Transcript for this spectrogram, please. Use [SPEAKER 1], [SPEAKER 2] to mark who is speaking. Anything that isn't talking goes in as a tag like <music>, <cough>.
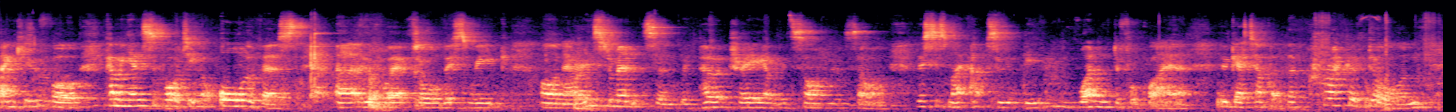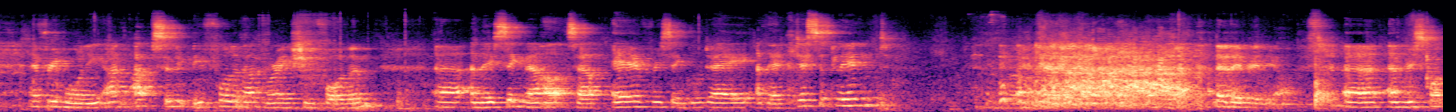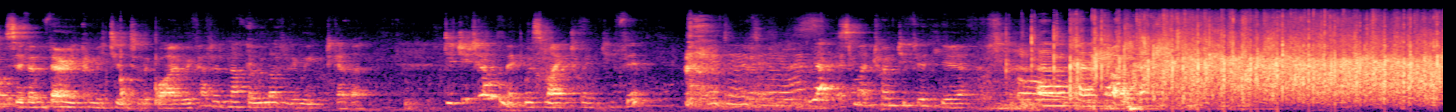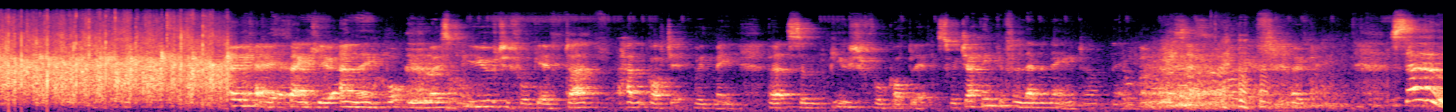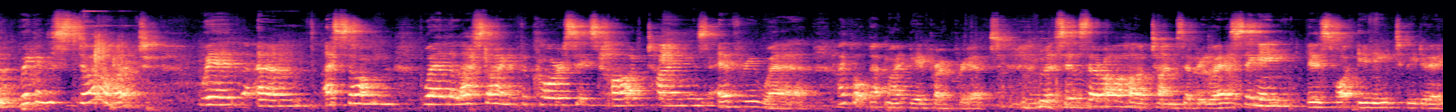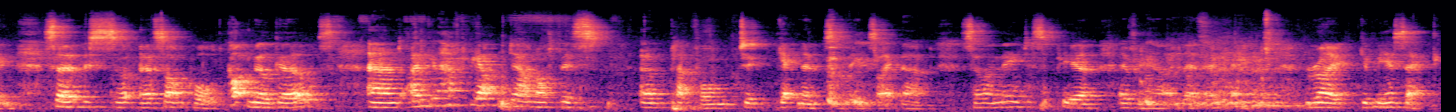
[SPEAKER 1] thank you for coming and supporting all of us uh, who've worked all this week on our instruments and with poetry and with song and so on. This is my absolutely wonderful choir who get up at the crack of dawn every morning. I'm absolutely full of admiration for them. Uh, and they sing their hearts out every single day and they're disciplined. <laughs> no, they really are. And responsive and very committed to the choir. We've had another lovely week together. Did you tell them it was my 25th? yeah. it's my 25th year. Oh. Um, and, Okay, thank you. And they brought me the most beautiful gift. I haven't got it with me, but some beautiful goblets, which I think are for lemonade, aren't they? <laughs> okay. So, we're going to start with um, a song where the last line of the chorus is hard times everywhere. I thought that might be appropriate, but since there are hard times everywhere, singing is what you need to be doing. So this is a song called Cotton Mill Girls, and I'm going to have to be up and down off this um, platform to get notes and things like that. So I may disappear every now and then, okay? Right, give me a sec.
